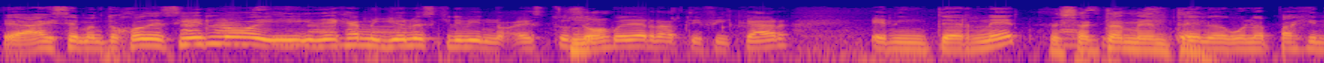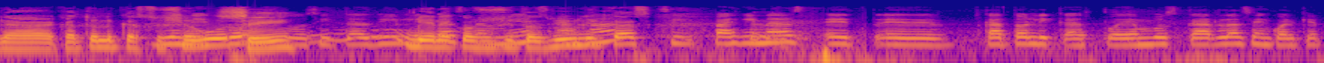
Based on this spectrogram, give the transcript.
eh, ay, se me antojó decirlo Ajá, sí, y no, déjame no. yo lo escribí. No, esto No. se puede ratificar en internet, Exactamente. en alguna página católica, estoy Viene seguro. con Sí. sus citas bíblicas Viene con sus citas bíblicas. Ajá, sí, páginas eh, eh, católicas, pueden buscarlas en cualquier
